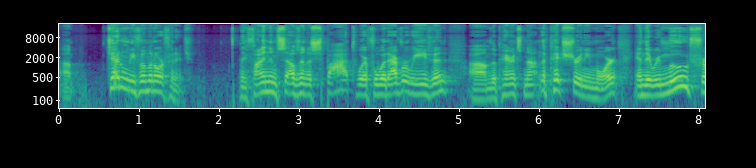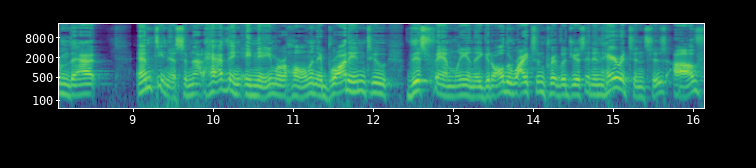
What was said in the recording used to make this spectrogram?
uh, generally from an orphanage. They find themselves in a spot where, for whatever reason, um, the parent's not in the picture anymore, and they're removed from that emptiness of not having a name or a home, and they brought into this family, and they get all the rights and privileges and inheritances of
